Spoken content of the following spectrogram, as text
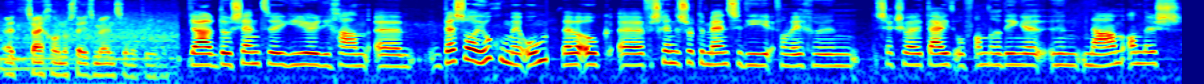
het zijn gewoon nog steeds mensen natuurlijk. Ja, de docenten hier die gaan uh, best wel heel goed mee om. We hebben ook uh, verschillende soorten mensen die vanwege hun seksualiteit of andere dingen hun naam anders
